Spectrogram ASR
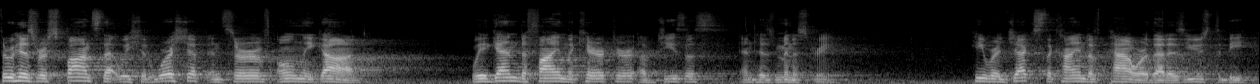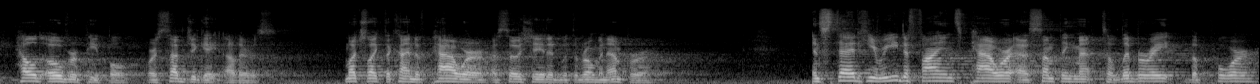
through his response that we should worship and serve only God, we again define the character of Jesus and his ministry. He rejects the kind of power that is used to be held over people or subjugate others, much like the kind of power associated with the Roman emperor. Instead, he redefines power as something meant to liberate the poor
